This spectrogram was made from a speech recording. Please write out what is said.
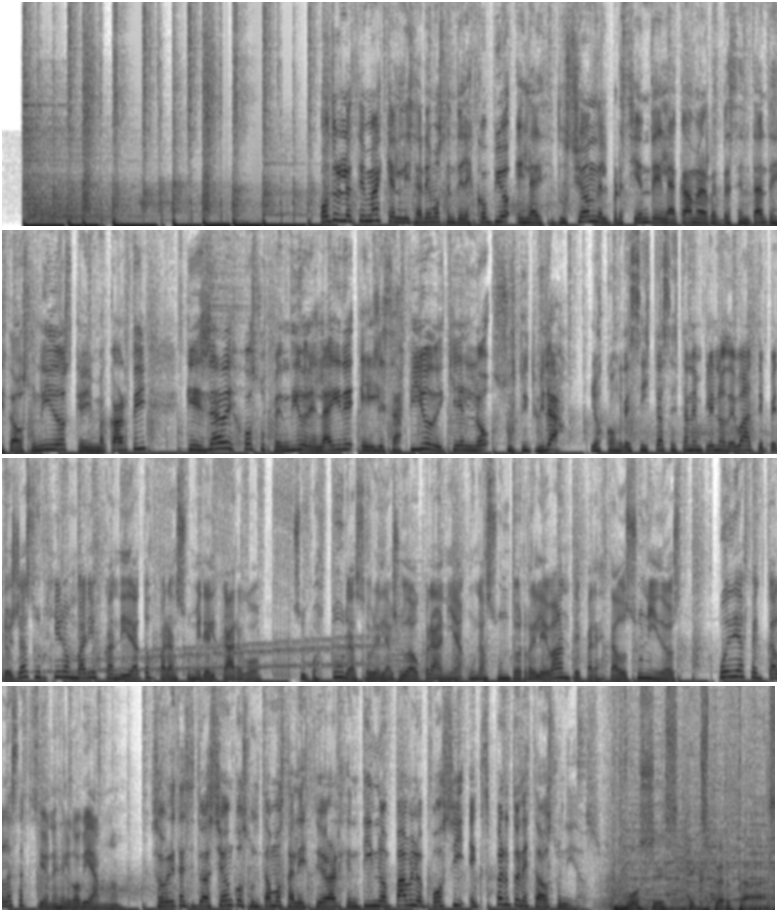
Otro de los temas que analizaremos en Telescopio es la destitución del presidente de la Cámara de Representantes de Estados Unidos, Kevin McCarthy, que ya dejó suspendido en el aire el desafío de quien lo sustituirá. Los congresistas están en pleno debate, pero ya surgieron varios candidatos para asumir el cargo. Su postura sobre la ayuda a Ucrania, un asunto relevante para Estados Unidos, puede afectar las acciones del gobierno. Sobre esta situación consultamos al historiador argentino Pablo Pozzi, experto en Estados Unidos. Voces expertas.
